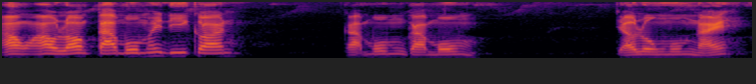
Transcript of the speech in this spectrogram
เอาเอาลองกะมุมให้ดีก่อน กะมุมกะมุม จะเอ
